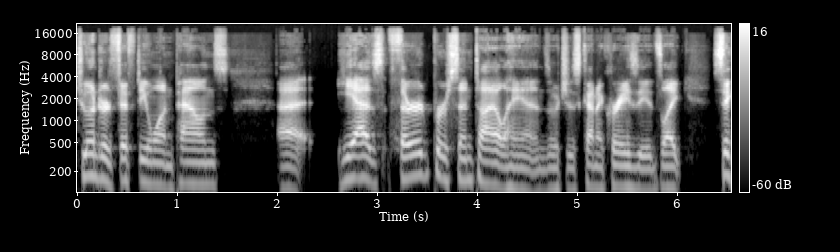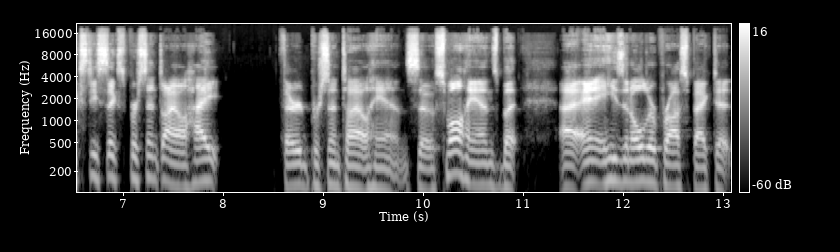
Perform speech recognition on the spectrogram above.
251 pounds. Uh, he has third percentile hands, which is kind of crazy. It's like 66 percentile height, third percentile hands. So small hands, but uh, and he's an older prospect at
